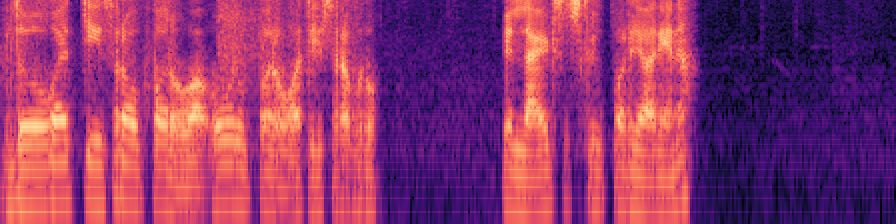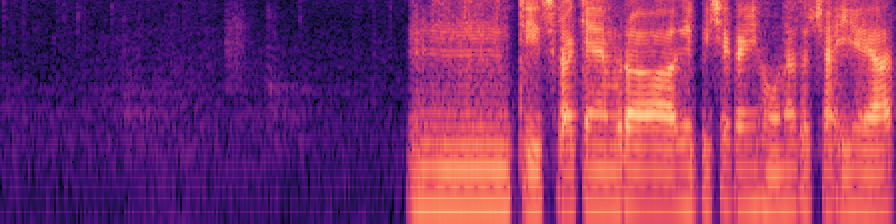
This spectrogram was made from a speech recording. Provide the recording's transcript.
दो होगा तीसरा ऊपर होगा और ऊपर होगा तीसरा ब्रो ये लाइट्स उसके ऊपर जा रही है ना तीसरा कैमरा आगे पीछे कहीं होना तो चाहिए यार।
